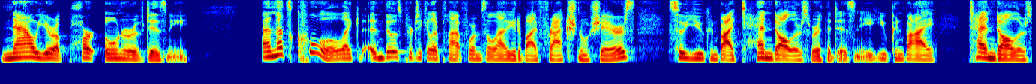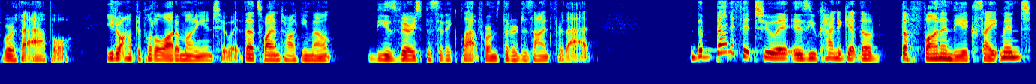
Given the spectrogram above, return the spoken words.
now you're a part owner of Disney. And that's cool. Like, and those particular platforms allow you to buy fractional shares. So you can buy $10 worth of Disney. You can buy $10 worth of Apple. You don't have to put a lot of money into it. That's why I'm talking about these very specific platforms that are designed for that. The benefit to it is you kind of get the, the fun and the excitement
